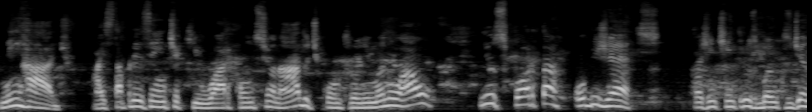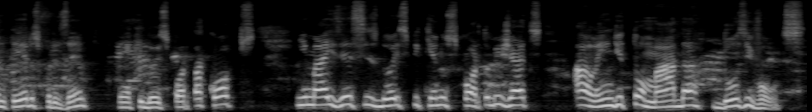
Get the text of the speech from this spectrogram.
nem rádio, mas está presente aqui o ar-condicionado de controle manual e os porta-objetos. Então a gente entre os bancos dianteiros, por exemplo, tem aqui dois porta-copos e mais esses dois pequenos porta-objetos, além de tomada 12 volts.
